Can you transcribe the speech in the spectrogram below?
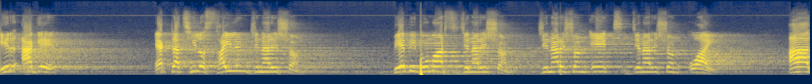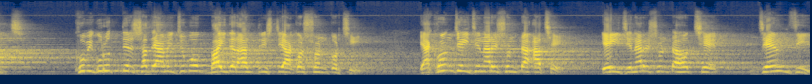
এর আগে একটা ছিল silent generation baby boomers generation generation X generation Y আজ খুবই গুরুত্বের সাথে আমি যুবক ভাইদের আজ দৃষ্টি আকর্ষণ করছি। এখন যেই জেনারেশনটা আছে, এই জেনারেশনটা হচ্ছে জেন জি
